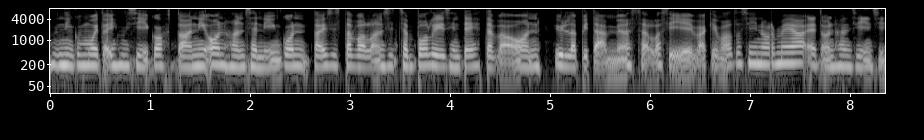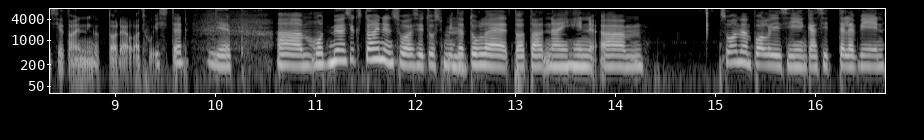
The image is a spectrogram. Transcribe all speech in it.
niin kuin muita ihmisiä kohtaan, niin onhan se, niin kuin, tai siis tavallaan sit sen poliisin tehtävä on ylläpitää myös sellaisia väkivaltaisia normeja, että onhan siinä siis jotain niin kuin todella twisted. Yep. Mutta myös yksi toinen suositus, mitä mm. tulee tota, näihin ähm, Suomen poliisiin käsitteleviin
